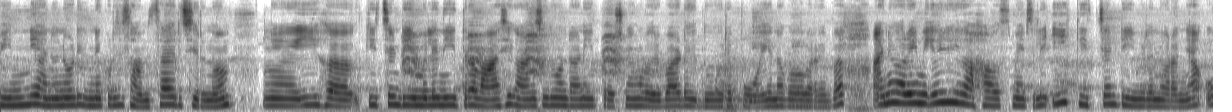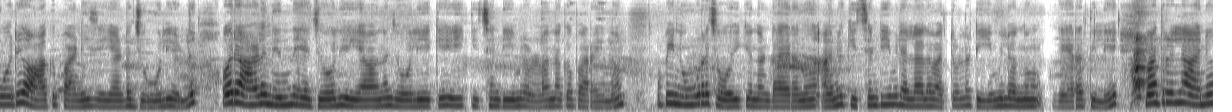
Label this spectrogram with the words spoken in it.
ബിന്നി അനുവിനോട് ഇതിനെക്കുറിച്ച് സംസാരിച്ചിരുന്നു. ഈ കിച്ചൺ ടീമിൽ നീ ഇത്ര വാശി കാണിച്ചതുകൊണ്ടാണ് ഈ പ്രശ്നങ്ങൾ ഒരുപാട് ദൂരെ പോയെന്നൊക്കെ പറയുമ്പോൾ അനു പറയും ഈ ഹൗസ് മേറ്റ്സിൽ ഈ കിച്ചൺ ടീമിലെന്ന് പറഞ്ഞാൽ ഒരാൾക്ക് പണി ചെയ്യേണ്ട ജോലിയുള്ളൂ. ഒരാൾ നിന്ന് ജോലി ചെയ്യാവുന്ന ജോലിയൊക്കെ ഈ കിച്ചൺ ടീമിലുള്ളതെന്നൊക്കെ പറയുന്നു. അപ്പോൾ ഈ നൂറ ചോദിക്കുന്നുണ്ടായിരുന്നു. അനു കിച്ചൺ ടീമിലല്ലാതെ മറ്റുള്ള ടീമിലൊന്നും കയറത്തില്ലേ മാത്രമല്ല അനു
